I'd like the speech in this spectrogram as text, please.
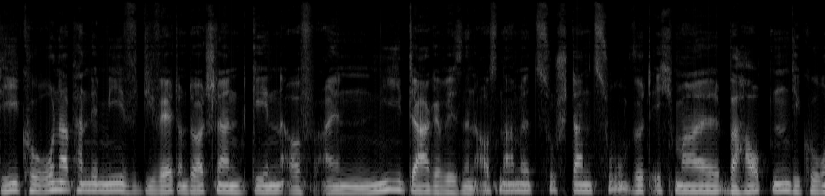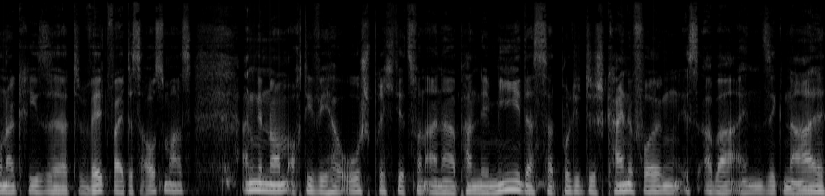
Die Corona-Pandemie, die Welt und Deutschland gehen auf einen nie dagewesenen Ausnahmezustand zu, würde ich mal behaupten. Die Corona-Krise hat weltweites Ausmaß angenommen. Auch die WHO spricht jetzt von einer Pandemie. Das hat politisch keine Folgen, ist aber ein Signal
